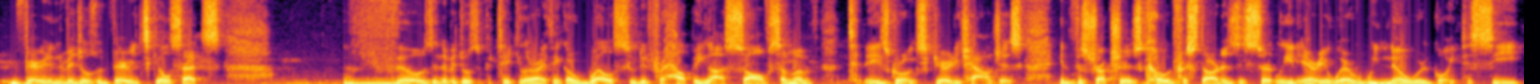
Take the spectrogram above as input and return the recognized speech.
varied individuals with varied skill sets, those individuals in particular, I think, are well suited for helping us solve some of today's growing security challenges. Infrastructure as code for starters is certainly an area where we know we're going to see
